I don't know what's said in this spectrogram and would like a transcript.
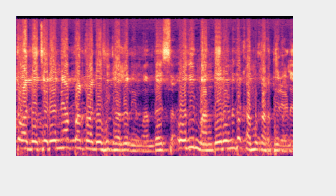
ਤੁਹਾਡੇ ਚ ਰਹਿੰਦੇ ਆ ਪਰ ਤੁਹਾਡੀ ਅਸੀਂ ਗੱਲ ਨਹੀਂ ਮੰਨਦੇ। ਉਹਦੀ ਮੰਨਦੇ ਰਹਿਣਾ ਤੇ ਕੰਮ ਕਰਦੇ ਰਹਿਣਾ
